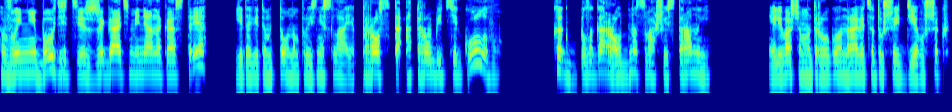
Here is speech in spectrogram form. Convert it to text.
вы не будете сжигать меня на костре?» — ядовитым тоном произнесла я. «Просто отрубите голову? Как благородно с вашей стороны! Или вашему другу нравится душить девушек,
